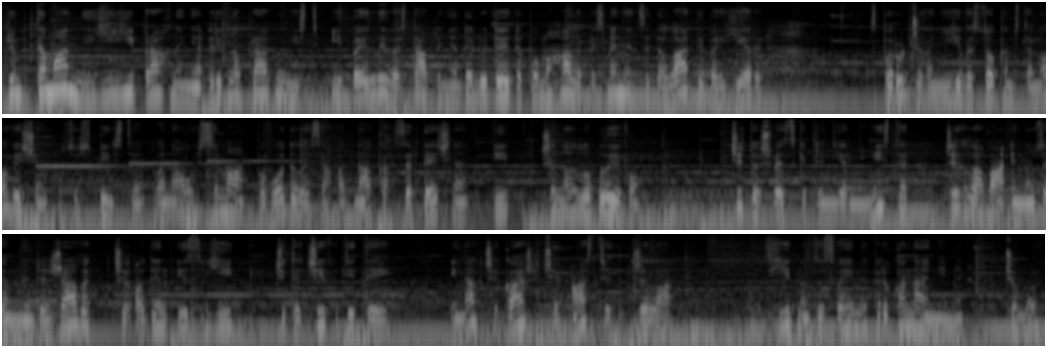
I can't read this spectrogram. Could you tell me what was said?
Притаманне її прагнення, рівноправність і дбайливе ставлення до людей допомагали письменниці долати бар'єри, споруджувані її високим становищем у суспільстві. Вона усіма поводилася, однако сердечно і шанолюбливо чи то шведський прем'єр-міністр, чи глава іноземної держави, чи один із її читачів дітей. Інакше кажучи, Астрід жила згідно зі своїми переконаннями, чому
